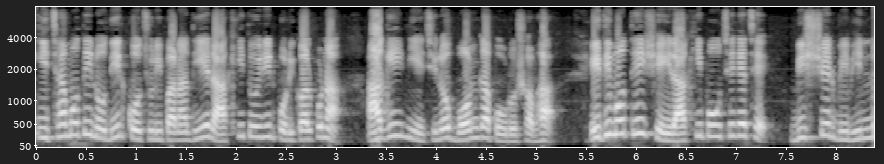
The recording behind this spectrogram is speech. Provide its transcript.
ইছামতি নদীর কচুরিপানা দিয়ে রাখি তৈরির পরিকল্পনা আগেই নিয়েছিল বনগা পৌরসভা। ইতিমধ্যেই সেই রাখি পৌঁছে গেছে বিশ্বের বিভিন্ন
